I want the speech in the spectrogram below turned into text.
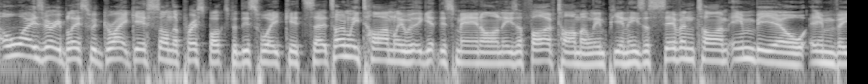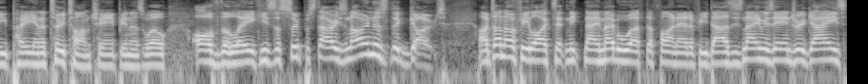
always very blessed with great guests on the press box, but this week it's uh, it's only timely to get this man on. He's a five-time Olympian. He's a seven-time NBL MVP and a two-time champion as well of the league. He's a superstar. He's known as the GOAT. I don't know if he likes that nickname. Maybe we'll have to find out if he does. His name is Andrew Gaze,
